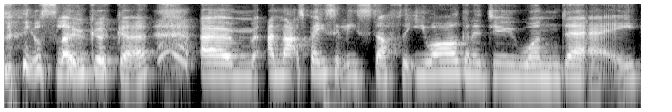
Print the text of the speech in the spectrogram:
your slow cooker. Um, and that's basically stuff that you are going to do one day,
